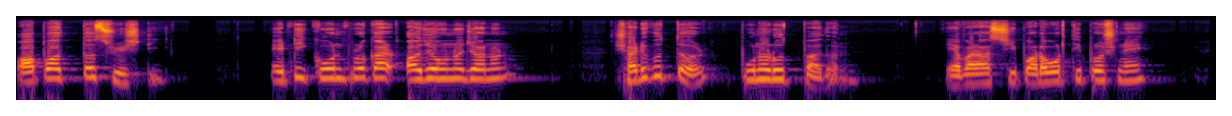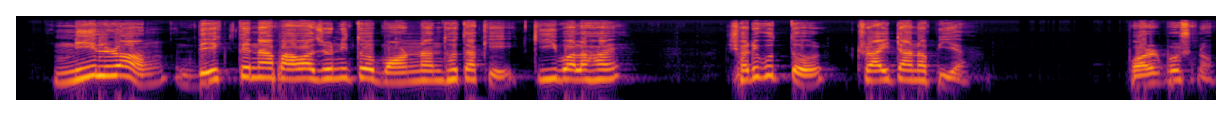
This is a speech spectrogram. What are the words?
অপত্য সৃষ্টি? এটি কোন প্রকার অযৌন জনন? সঠিক উত্তর, পুনরুৎপাদন। এবার আসছি পরবর্তী প্রশ্নে। নীল রং দেখতে না পাওয়া জনিত বর্ণান্ধতাকে কি বলা হয়? সঠিক উত্তর, ট্রাইটানোপিয়া। পরের প্রশ্ন,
